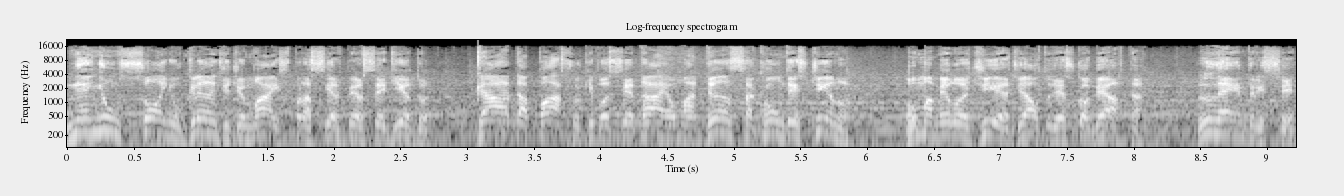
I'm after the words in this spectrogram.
nenhum sonho grande demais para ser perseguido. Cada passo que você dá é uma dança com destino, uma melodia de autodescoberta. Lembre-se,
